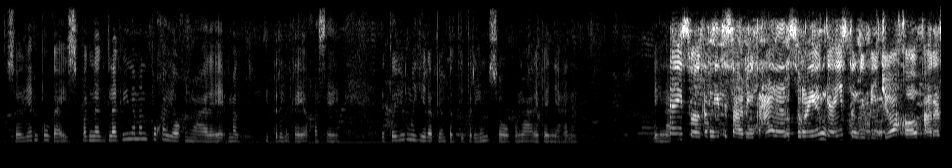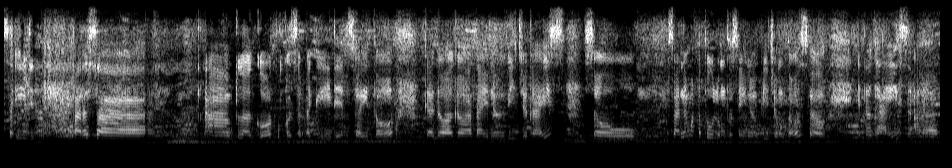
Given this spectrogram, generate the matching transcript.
So, yan po guys. Pag naglagay naman po kayo, kunwari, mag-titrim kayo kasi ito yung mahirap yung pag-titrim. So, kunwari ganyan play natin. Guys, welcome dito sa aming tahanan. So ngayon guys, nag-video ako para sa edit, para sa uh, vlog ko tungkol sa pag-edit. So ito, gagawa-gawa tayo ng video guys. So, sana makatulong to sa inyong video to. So, ito guys, um,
